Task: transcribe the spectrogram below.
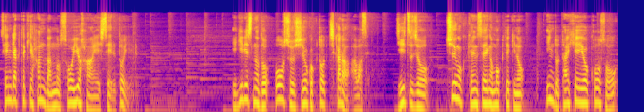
戦略的判断の相違を反映していると言える。イギリスなど欧州主要国と力を合わせ、事実上中国牽制が目的のインド太平洋構想を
